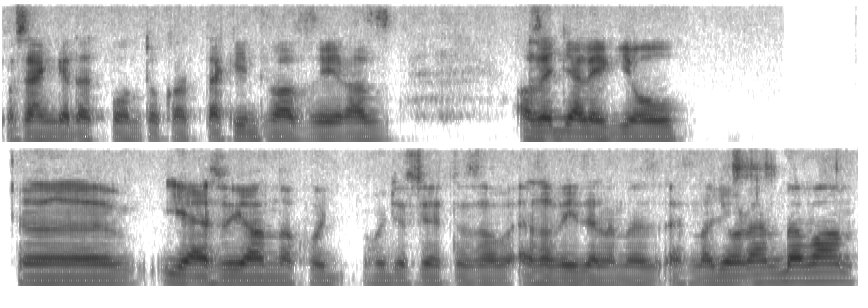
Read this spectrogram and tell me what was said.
az engedett pontokat tekintve, azért az, az egy elég jó jelzője annak, hogy, hogy azért ez a, ez a védelem ez, ez nagyon rendben van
